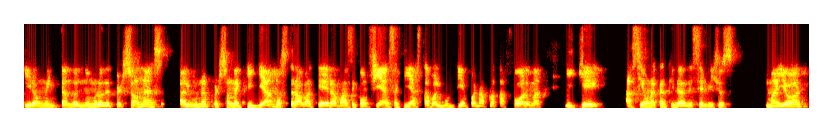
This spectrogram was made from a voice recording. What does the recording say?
ir aumentando el número de personas, alguna persona que ya mostraba que era más de confianza, que ya estaba algún tiempo en la plataforma y que hacía una cantidad de servicios mayor,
